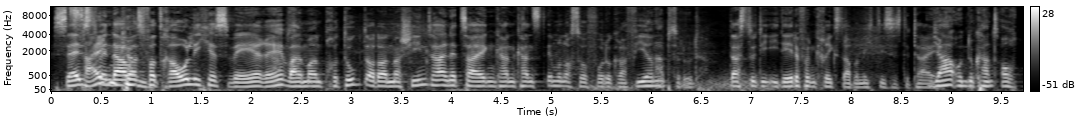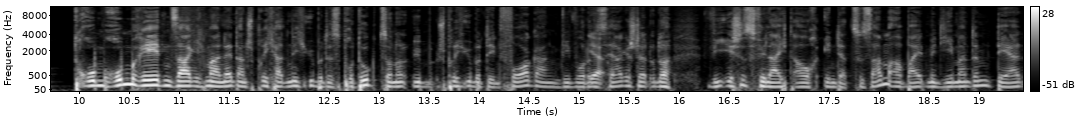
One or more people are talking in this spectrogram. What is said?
Selbst wenn da können. was Vertrauliches wäre, Absolut. weil man ein Produkt oder ein Maschinenteil nicht zeigen kann, kannst du immer noch so fotografieren. Absolut. Dass du die Idee davon kriegst, aber nicht dieses Detail. Ja, und du kannst auch drumrum reden, sage ich mal, ne? dann sprich halt nicht über das Produkt, sondern über, sprich über den Vorgang, wie wurde ja. das hergestellt oder wie ist es vielleicht auch in der Zusammenarbeit mit jemandem, der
